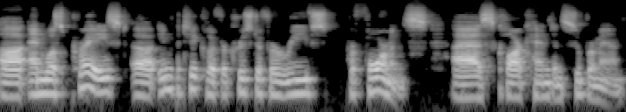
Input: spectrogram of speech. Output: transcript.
uh, and was praised uh, in particular for Christopher Reeve's performance as Clark Kent and Superman.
